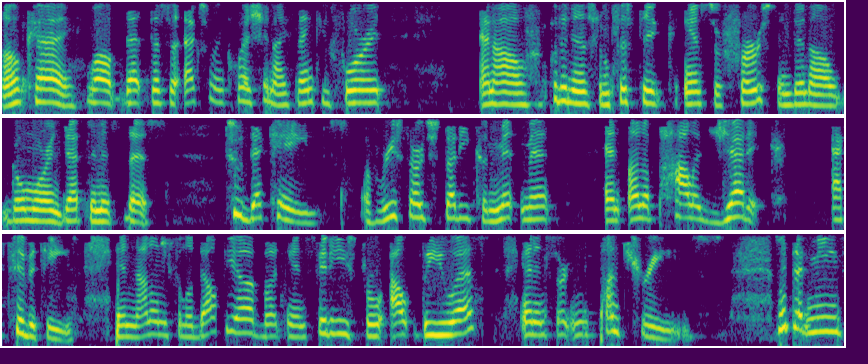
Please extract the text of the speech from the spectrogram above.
Okay. Well, that that's an excellent question. I thank you for it. And I'll put it in a simplistic answer first, and then I'll go more in depth, and it's this. Two decades of research, study, commitment, and unapologetic activities in not only Philadelphia, but in cities throughout the U.S. and in certain countries. What that means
